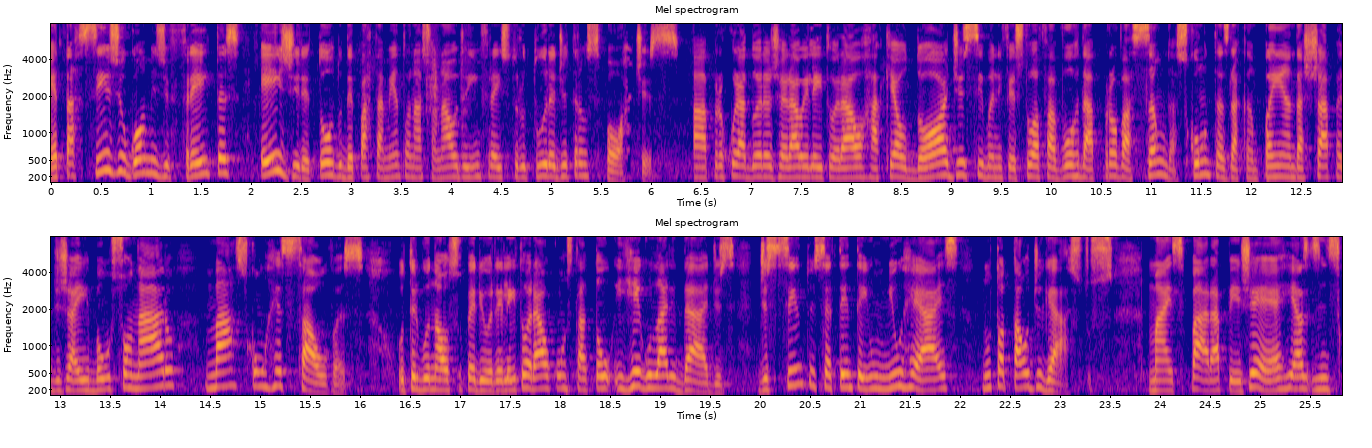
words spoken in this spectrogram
É Tarcísio Gomes de Freitas, ex-diretor do Departamento Nacional de Infraestrutura de Transportes. A procuradora-geral eleitoral Raquel Dodge se manifestou a favor da aprovação das contas da campanha da chapa de Jair Bolsonaro, mas com ressalvas. O Tribunal Superior Eleitoral constatou irregularidades de 171 mil reais no total de gastos. Mas, para a PGR, as,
